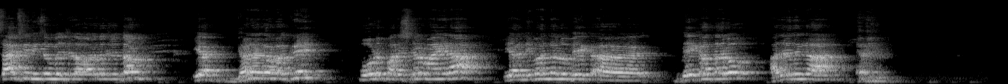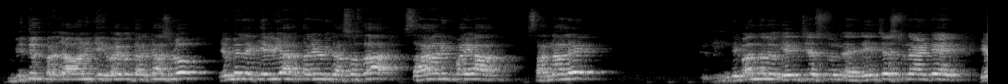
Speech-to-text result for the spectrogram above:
సాక్షి నిజామాబాద్ జిల్లా వార్తలు చూద్దాం. ఇక ఘనంగా బక్రీద్ పోడు పరిష్కారం అయిన ఇక నిబంధనలు బేక ఆ, అదేవిధంగా విద్యుత్ ప్రజావానికి ఇరవై ఒక దరఖాస్తులు ఎమ్మెల్యే కేవీఆర్ తనయుడికి అస్వస్థ సహాయానికి పైగా సన్నాలే. నిబంధనలు ఏం చేస్తున్నా ఏం చేస్తున్నాయంటే ఇక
